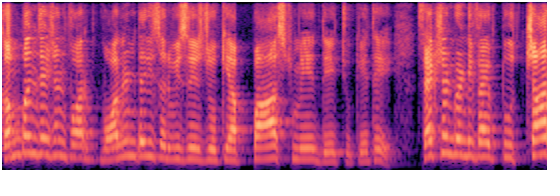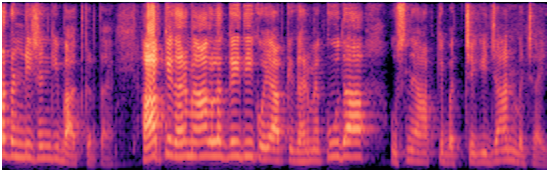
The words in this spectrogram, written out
compensation for voluntary services जो कि आप पास्ट में दे चुके थे। सेक्शन 25 टू चार कंडीशन की बात करता है। आपके घर में आग लग गई थी, कोई आपके घर में कूदा, उसने आपके बच्चे की जान बचाई।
